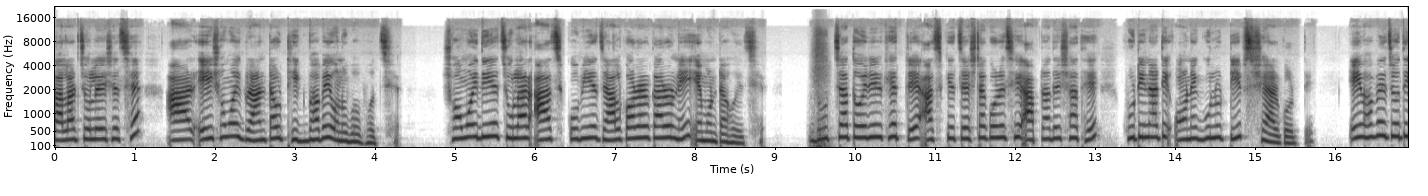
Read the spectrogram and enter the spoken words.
কালার চলে এসেছে আর এই সময় গ্রানটাও ঠিকভাবেই অনুভব হচ্ছে। সময় দিয়ে চুলার আঁচ কমিয়ে জাল করার কারণেই এমনটা হয়েছে। দুধ চা তৈরির ক্ষেত্রে আজকে চেষ্টা করেছি আপনাদের সাথে খুঁটিনাটি অনেকগুলো টিপস শেয়ার করতে। এইভাবে যদি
